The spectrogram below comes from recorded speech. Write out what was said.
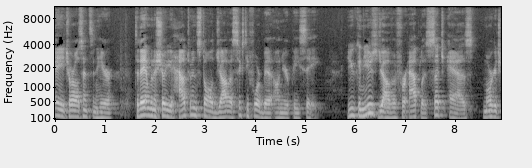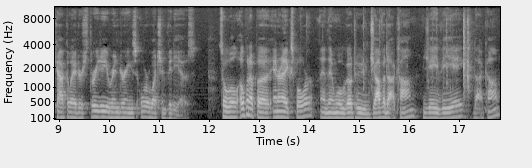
Hey, Charles Henson here. Today I'm going to show you how to install Java 64-bit on your PC. You can use Java for applets such as mortgage calculators, 3D renderings, or watching videos. So we'll open up an Internet Explorer and then we'll go to java.com, J-A-V-A.com,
